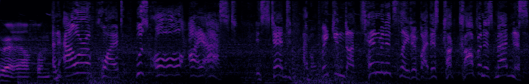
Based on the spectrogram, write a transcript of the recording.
Really are fun. An hour of quiet was all I asked. Instead, I'm awakened not ten minutes later by this cacophonous madness.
